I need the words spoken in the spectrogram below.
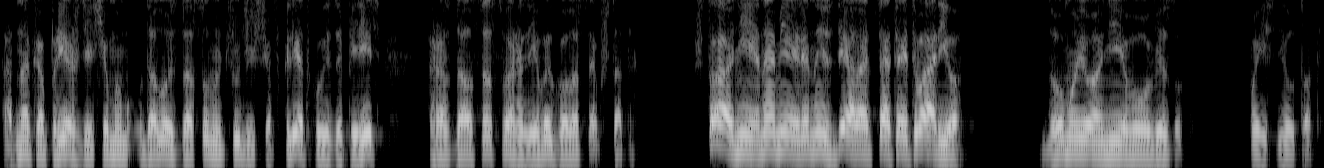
Однако прежде чем им удалось засунуть чудище в клетку и запереть, раздался сварливый голос Эпштата. «Что они намерены сделать с этой тварью?» «Думаю, они его увезут», — пояснил тот.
